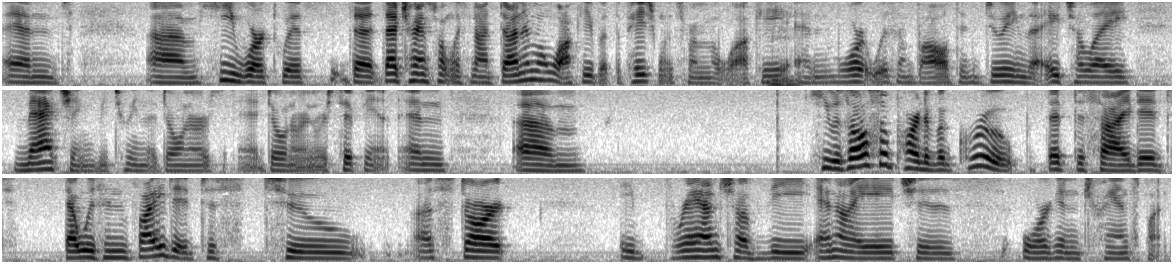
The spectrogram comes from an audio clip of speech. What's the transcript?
Mm-hmm. And um, he worked with, the, that transplant was not done in Milwaukee, but the patient was from Milwaukee, yeah. and Mort was involved in doing the HLA matching between the donors, uh, donor and recipient. And um, he was also part of a group that decided, that was invited to, to uh, start a branch of the NIH's organ transplant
